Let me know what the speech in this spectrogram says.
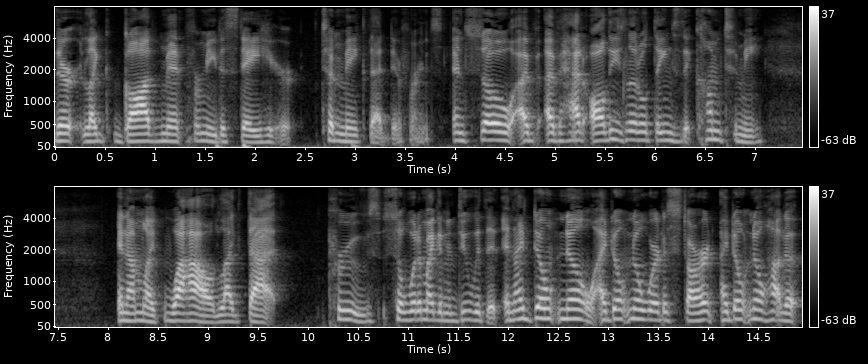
there like God meant for me to stay here to make that difference. And so I've I've had all these little things that come to me and I'm like, wow, like that proves so what am i going to do with it? And i don't know. I don't know where to start. I don't know how to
